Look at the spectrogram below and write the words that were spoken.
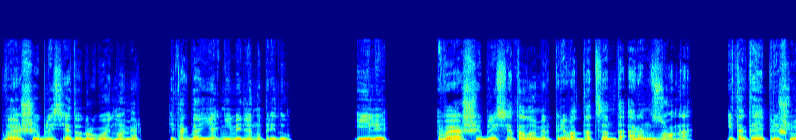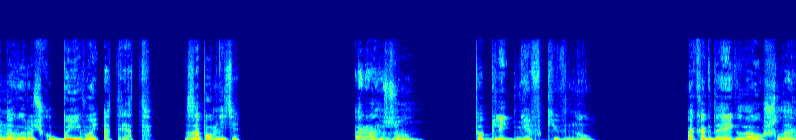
«Вы ошиблись, это другой номер», и тогда я немедленно приду. Или «Вы ошиблись, это номер приват-доцента Аранзона, и тогда я пришлю на выручку боевой отряд. Запомните?» Ранзон, побледнев, кивнул. А когда игла ушла,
